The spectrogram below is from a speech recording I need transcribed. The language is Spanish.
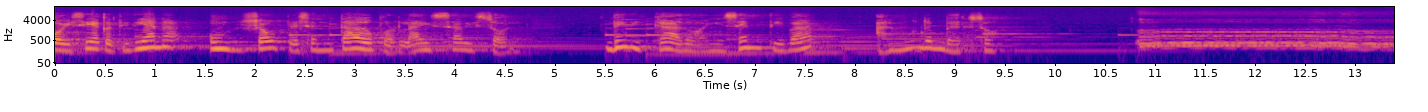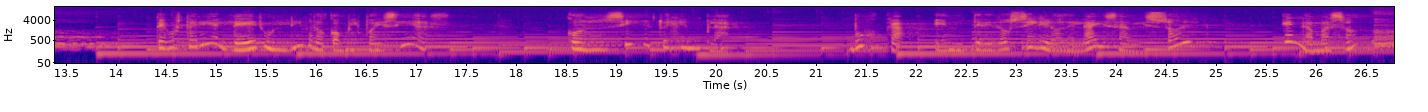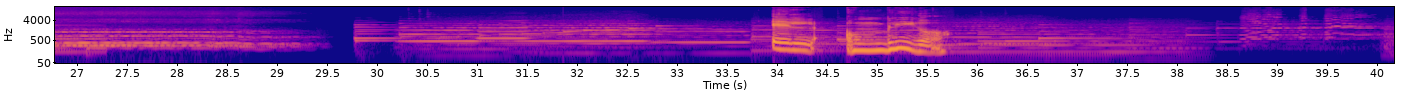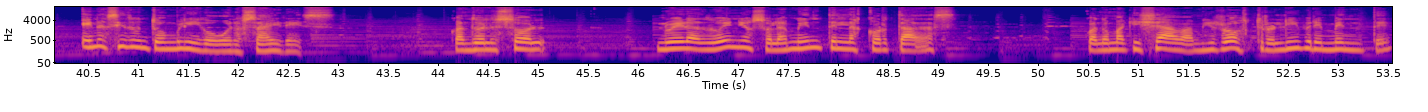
Poesía cotidiana, un show presentado por Laisa Bisol, dedicado a incentivar al mundo en verso. ¿Te gustaría leer un libro con mis poesías? Consigue tu ejemplar. Busca Entre dos siglos de Laisa Bisol en Amazon. El ombligo. He nacido en tu ombligo, Buenos Aires, cuando el sol no era dueño solamente en las cortadas, cuando maquillaba mi rostro libremente,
